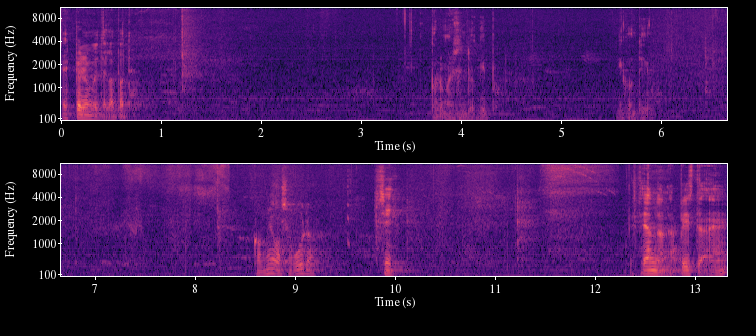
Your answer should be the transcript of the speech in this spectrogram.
Espero meter la pata. Por lo menos en tu equipo. Y contigo. ¿Conmigo, seguro? Sí. Estoy andando en la pista, ¿eh?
